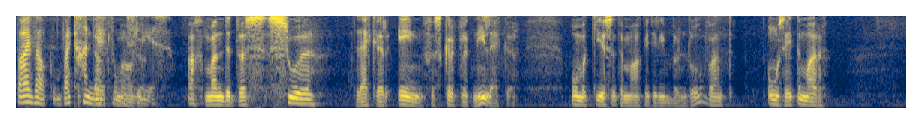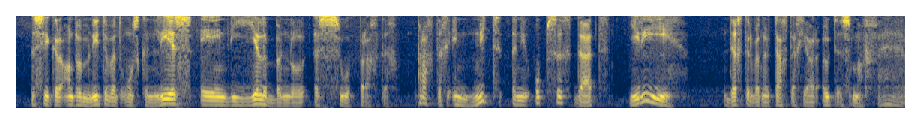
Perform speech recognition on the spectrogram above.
baie welkom. Wat gaan jy Dankie, vir ons Margo. lees? Ag man, dit was so lekker en verskriklik nie lekker om 'n keuse te maak uit hierdie bundel want ons het net maar 'n sekere aantal minute wat ons kan lees en die hele bundel is so pragtig. Pragtig en nuut in die opsig dat hierdie digter wat nou 80 jaar oud is, maar ver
